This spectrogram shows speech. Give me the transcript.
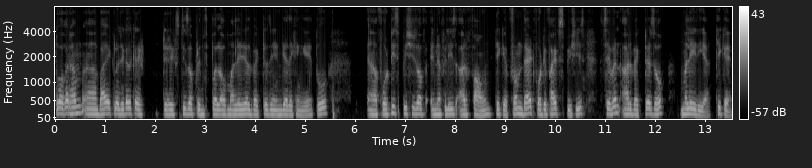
तो अगर हम biocological characteristics of principal of malarial vectors in India देखेंगे तो forty species of Anopheles are found ठीक है? From that forty five species seven are vectors of malaria ठीक है?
